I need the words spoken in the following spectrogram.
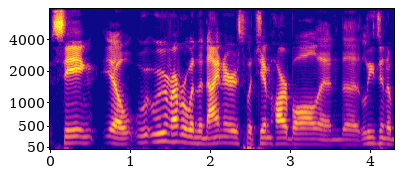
seeing. You know, we remember when the Niners with Jim Harbaugh and the Legion of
